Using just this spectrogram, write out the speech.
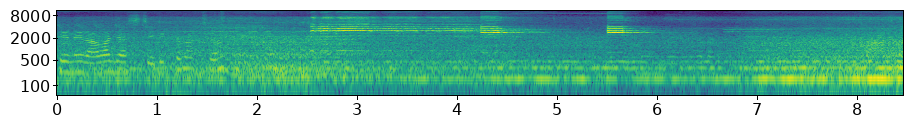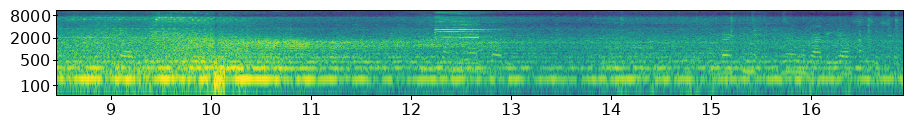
ট্রেনের আওয়াজ আসছে, দেখতে পাচ্ছ দেখেন কিরম গাড়ি আসছে সব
